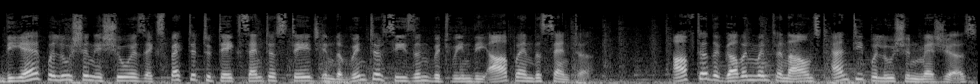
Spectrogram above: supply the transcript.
The air pollution issue is expected to take center stage in the winter season between the AAP and the center. After the government announced anti-pollution measures,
